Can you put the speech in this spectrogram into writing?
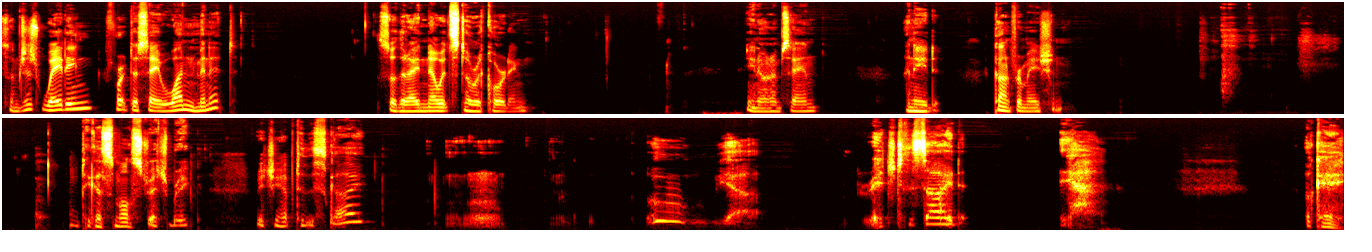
So I'm just waiting for it to say one minute so that I know it's still recording. You know what I'm saying? I need confirmation. Take a small stretch break, reaching up to the sky. Ooh, yeah. Reach to the side. Yeah. Okay.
